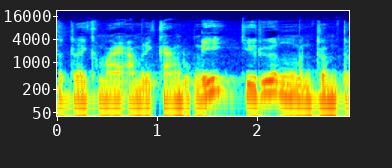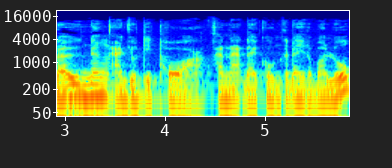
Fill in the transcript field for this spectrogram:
ស្ត្រីខ្មែរអាមេរិកាំងរូបនេះជារឿងមិនត្រឹមត្រូវនិងអយុត្តិធម៌ខណៈដែលកូនក្តីរបស់លោក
